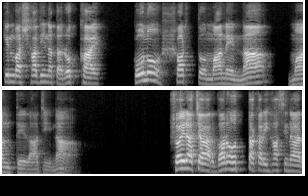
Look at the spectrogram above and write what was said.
কিংবা স্বাধীনতা রক্ষায় কোনো শর্ত মানে না, মানতে রাজি না। স্বৈরাচার, গণহত্যাকারী হাসিনার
